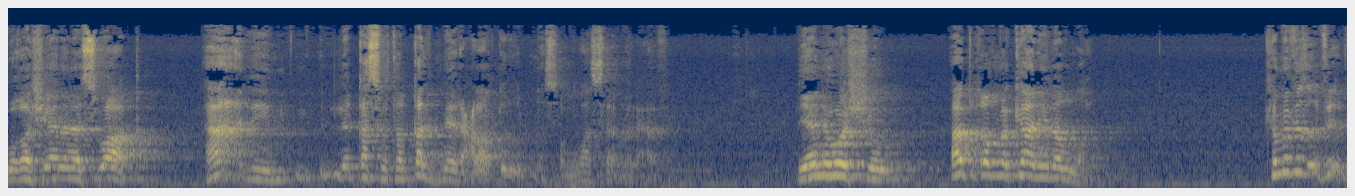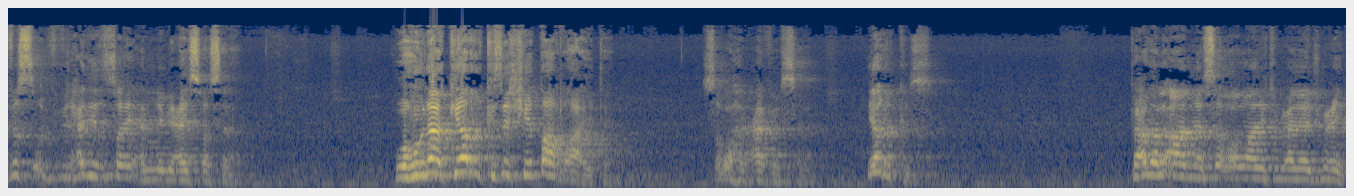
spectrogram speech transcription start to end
وغشيان الأسواق. هذه لقسوة القلب مير على طول. نسأل الله السلامة والعافية. لأنه هو الشو. أبغض مكان إلى الله. كما في, في, الحديث الصحيح عن النبي عليه الصلاة والسلام. وهناك يركز الشيطان رايته نسأل الله العافية والسلام. يركز. بعض الآن نسأل الله أن يتوب علينا أجمعين.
